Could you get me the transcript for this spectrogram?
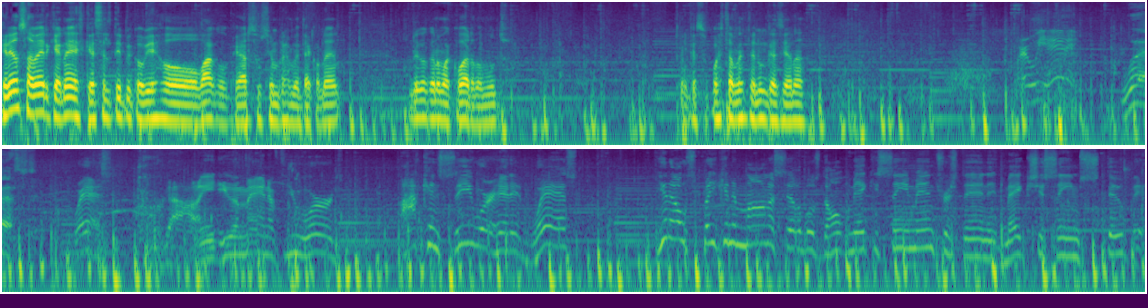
Creo saber quién es, que es el típico viejo vago que Arsu siempre se metía con él. Lo único que no me acuerdo mucho. El que supuestamente nunca hacía nada. Where are we headed? West. West. Oh, God, ain't you a man of few words? I can see we're headed west. You know, speaking in monosyllables don't make you seem interesting. It makes you seem stupid.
